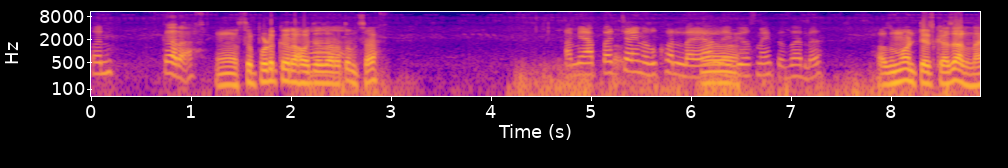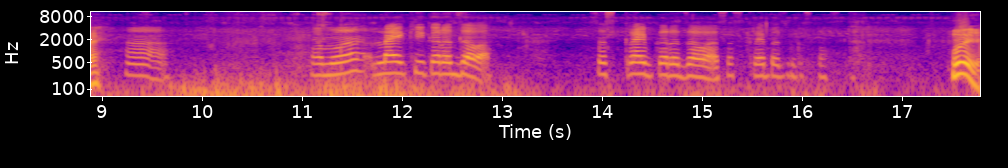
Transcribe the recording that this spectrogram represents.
पण करा. सपोर्ट करा होत्या जरा. तुमचा. आम्ही आता चॅनल खोललाय. लय दिवस नाही तर झालं. अजून मॉन्टेज काय झालं नाही? हा. त्यामुळं लाईक ही करत जावा. सबस्क्राईब करत जावा. सबस्क्राईब अजून कसं होय.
